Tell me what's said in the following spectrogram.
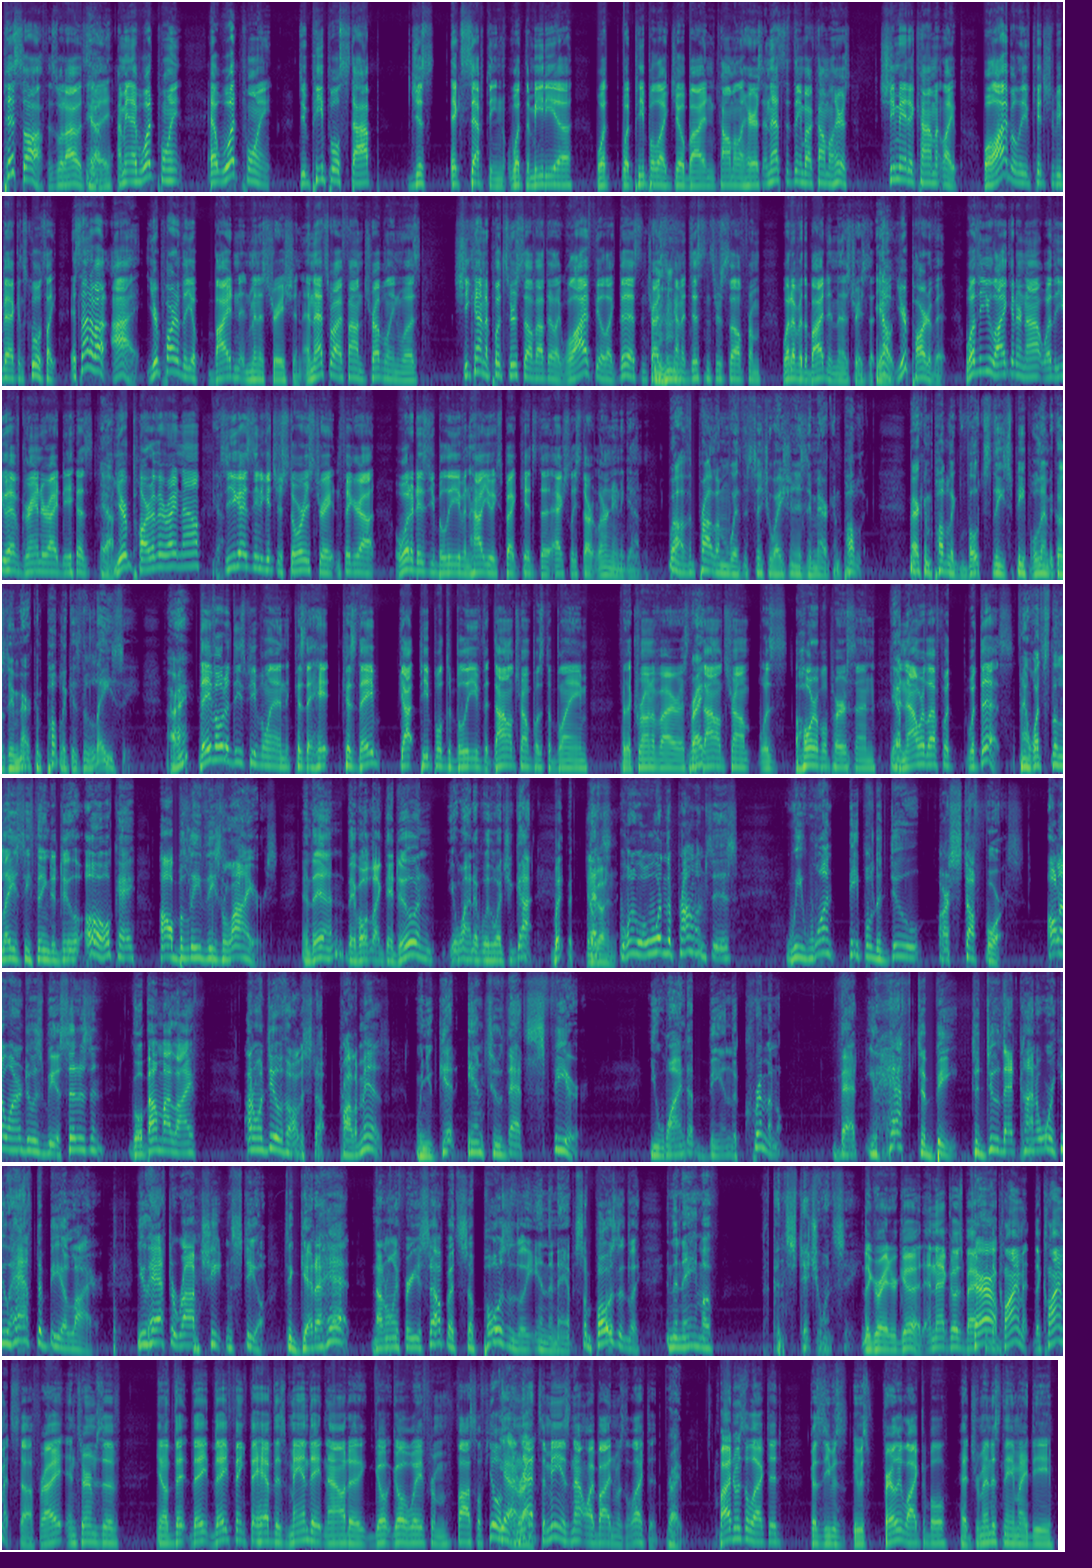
Piss off is what I would Yeah. say. I mean, at what point? At what point do people stop just accepting what the media, what what people like Joe Biden, Kamala Harris, and that's the thing about Kamala Harris. She made a comment like, "Well, I believe kids should be back in school." It's like it's not about I. You're part of the Biden administration, and that's what I found troubling was she kind of puts herself out there like, "Well, I feel like this," and tries to kind of distance herself from whatever the Biden administration said. Mm-hmm. Yeah. No, you're part of it. Whether you like it or not, whether you have grander ideas, Yeah. you're part of it right now. Yeah. So you guys need to get your story straight and figure out what it is you believe and how you expect kids to actually start learning again. Well, the problem with the situation is the American public. American public votes these people in because the American public is lazy. All right? They voted these people in because they hate because they got people to believe that Donald Trump was to blame for the coronavirus. Right. Donald Trump was a horrible person, Yep. and now we're left with with this. And what's the lazy thing to do? Oh, okay, I'll believe these liars. And then they vote like they do, and you wind up with what you got. But, But No, go that's- ahead. one, one of the problems is we want people to do our stuff for us. All I want to do is be a citizen, go about my life. I don't want to deal with all this stuff. Problem is, when you get into that sphere, you wind up being the criminal that you have to be to do that kind of work. You have to be a liar. You have to rob, cheat, and steal to get ahead, not only for yourself, but supposedly in the name, supposedly in the name of the constituency. the greater good and that goes back to the climate the climate stuff right in terms of you know they, they they think they have this mandate now to go go away from fossil fuels Yeah, and right. that to me is not why biden was elected Right. Biden was elected because he was he was fairly likable had tremendous name id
